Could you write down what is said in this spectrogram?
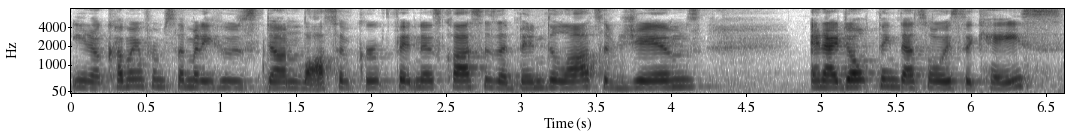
You know, coming from somebody who's done lots of group fitness classes, I've been to lots of gyms, and I don't think that's always the case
